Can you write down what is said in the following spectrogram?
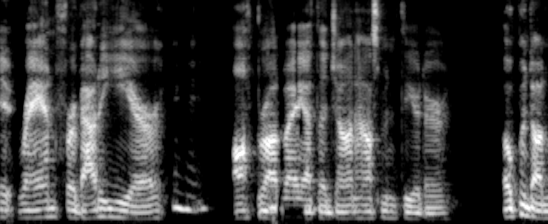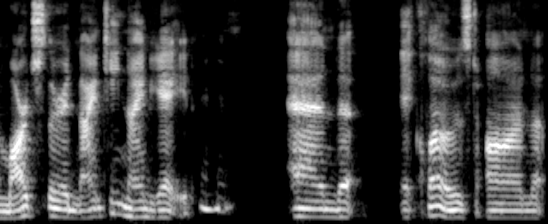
it ran for about a year hmm off Broadway at the John Houseman Theater, opened on March 3rd, 1998, hmm and it closed on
